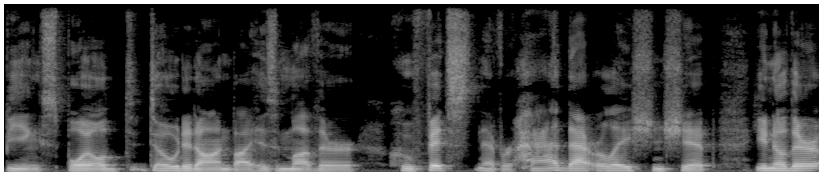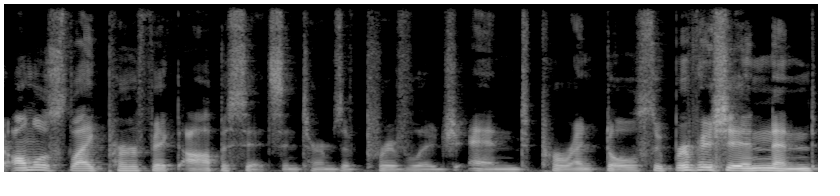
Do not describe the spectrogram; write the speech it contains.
being spoiled doted on by his mother who Fitz never had that relationship. You know, they're almost like perfect opposites in terms of privilege and parental supervision and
